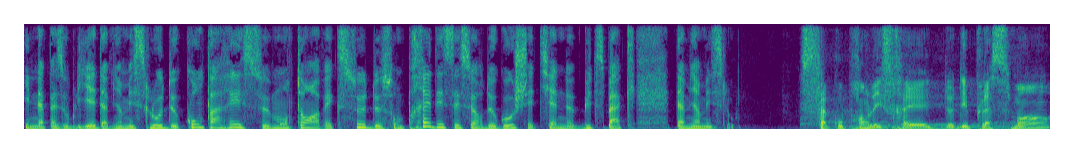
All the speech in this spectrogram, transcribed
Il n'a pas oublié, Damien Meslot, de comparer ce montant avec ceux de son prédécesseur de gauche, Étienne Butzbach. Damien Meslot. Ça comprend les frais de déplacement,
